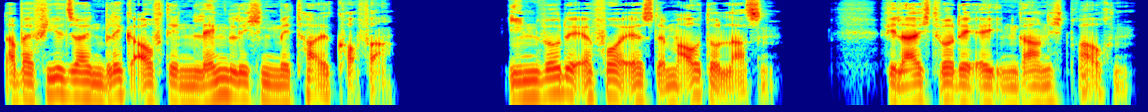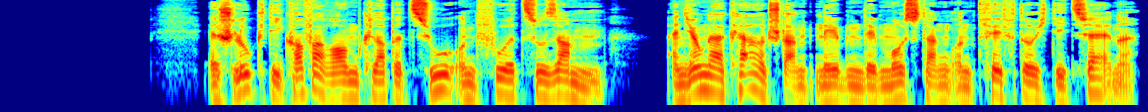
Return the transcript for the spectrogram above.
dabei fiel sein Blick auf den länglichen Metallkoffer. Ihn würde er vorerst im Auto lassen. Vielleicht würde er ihn gar nicht brauchen. Er schlug die Kofferraumklappe zu und fuhr zusammen, ein junger Kerl stand neben dem Mustang und pfiff durch die Zähne.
